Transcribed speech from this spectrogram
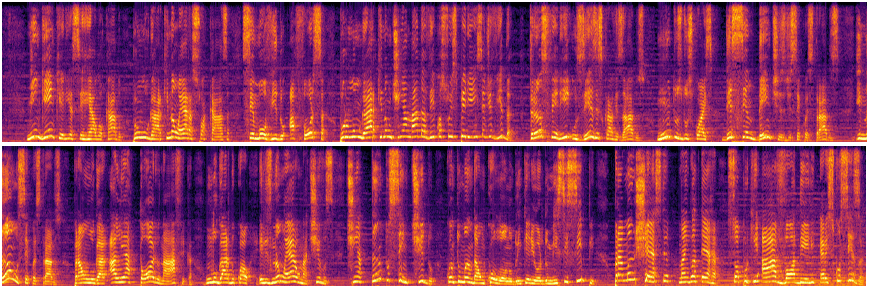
Ninguém queria ser realocado para um lugar que não era sua casa, ser movido à força por um lugar que não tinha nada a ver com a sua experiência de vida. Transferir os ex-escravizados, muitos dos quais descendentes de sequestrados, e não os sequestrados, para um lugar aleatório na África, um lugar do qual eles não eram nativos, tinha tanto sentido quanto mandar um colono do interior do Mississippi para Manchester, na Inglaterra, só porque a avó dele era escocesa.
